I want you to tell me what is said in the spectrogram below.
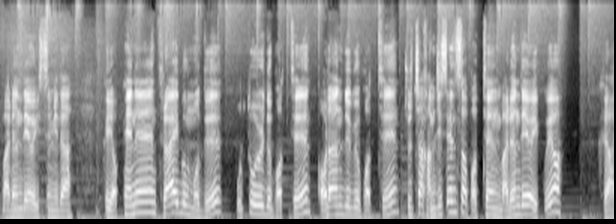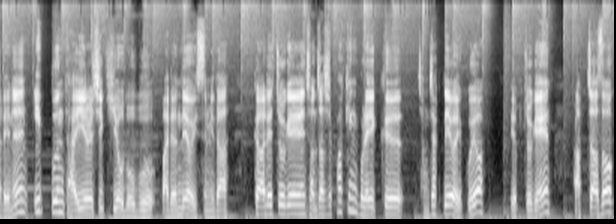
마련되어 있습니다. 그 옆에는 드라이브 모드, 오토홀드 버튼, 어라운드 뷰 버튼, 주차 감지 센서 버튼 마련되어 있고요. 그 아래는 이쁜 다이얼식 기어 노브 마련되어 있습니다. 그 아래쪽엔 전자식 파킹 브레이크 장착되어 있고요. 그 옆쪽엔 앞좌석,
